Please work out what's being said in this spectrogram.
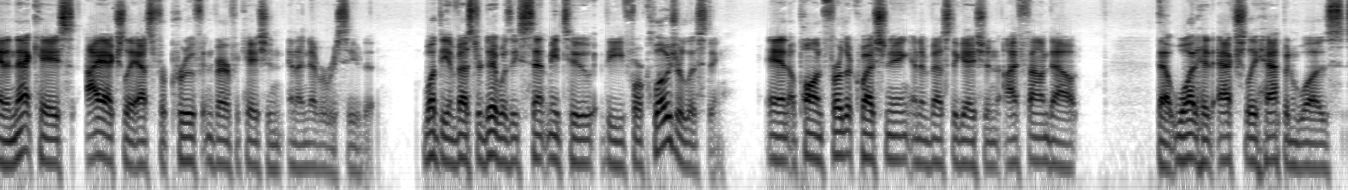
And in that case, I actually asked for proof and verification and I never received it. What the investor did was he sent me to the foreclosure listing and upon further questioning and investigation, I found out that what had actually happened was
